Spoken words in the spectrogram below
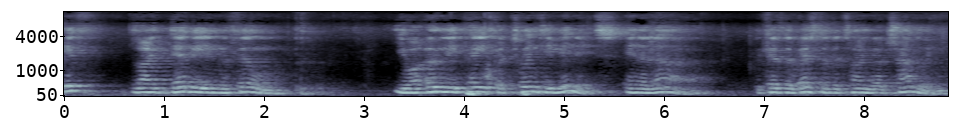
if, like Debbie in the film, you are only paid for 20 minutes in an hour because the rest of the time you're traveling,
